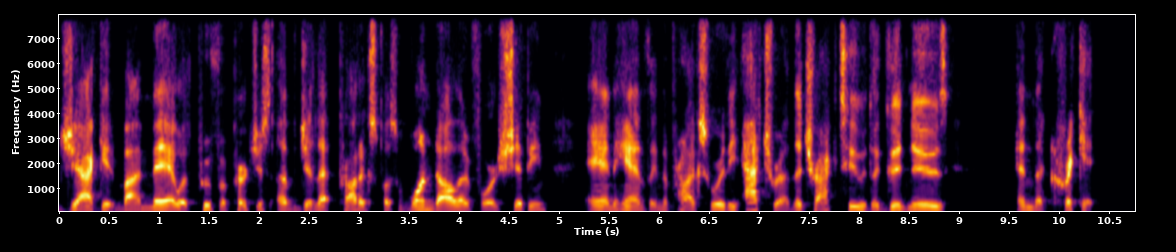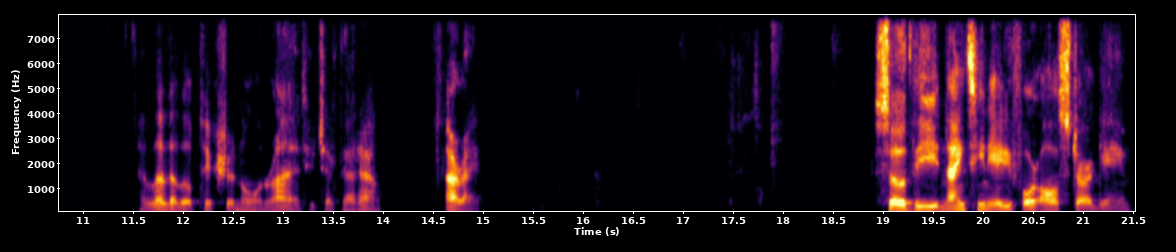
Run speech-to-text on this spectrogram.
jacket by mail with proof of purchase of Gillette products plus 1 for shipping and handling. The products were the Atra, the Trac II, the Good News, and the Cricket. I love that little picture of Nolan Ryan too. Check that out. All right. So the 1984 All Star game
